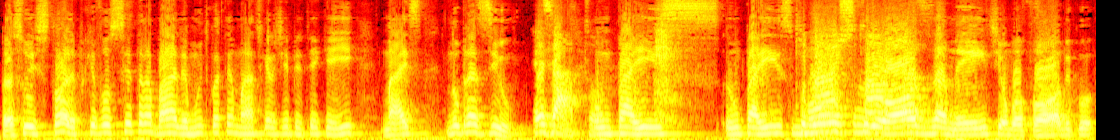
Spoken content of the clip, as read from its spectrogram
para sua história, porque você trabalha muito com a temática LGBTQI, mas no Brasil, Exato. um país um país Que monstruosamente homofóbico,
